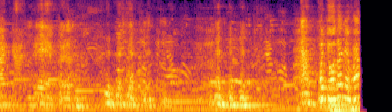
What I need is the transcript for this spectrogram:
อาการแรกเลยอะพอโจท่านจะฟัง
